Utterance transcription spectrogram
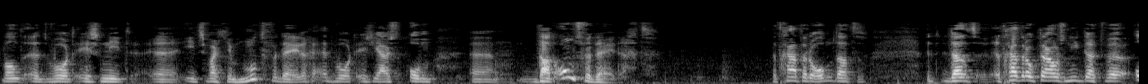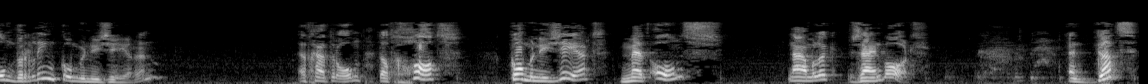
Want het woord is niet uh, iets wat je moet verdedigen. Het woord is juist om uh, dat ons verdedigt. Het gaat erom dat, dat. Het gaat er ook trouwens niet dat we onderling communiceren. Het gaat erom dat God communiceert met ons, namelijk zijn woord. En dat,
